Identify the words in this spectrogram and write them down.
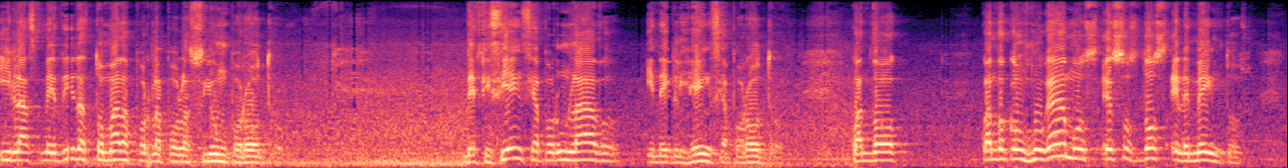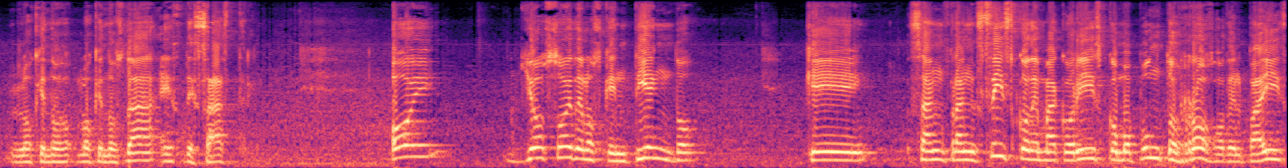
y las medidas tomadas por la población por otro. Deficiencia por un lado y negligencia por otro. Cuando, cuando conjugamos esos dos elementos, lo que, lo que nos da es desastre. Hoy yo soy de los que entiendo que San Francisco de Macorís como punto rojo del país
